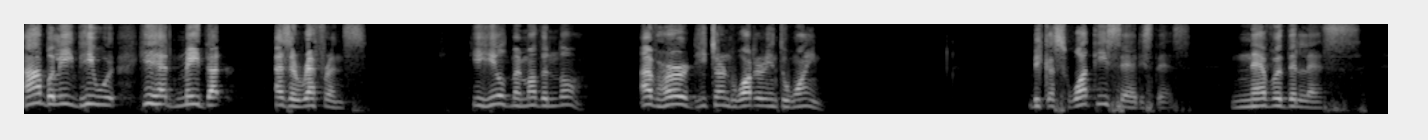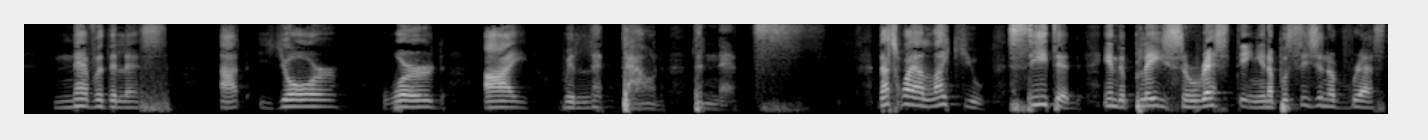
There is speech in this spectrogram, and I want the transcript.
I believe he would, he had made that as a reference. He healed my mother-in-law. I've heard he turned water into wine. Because what he said is this Nevertheless, nevertheless, at your word, I will let down the nets. That's why I like you seated in the place, resting in a position of rest.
